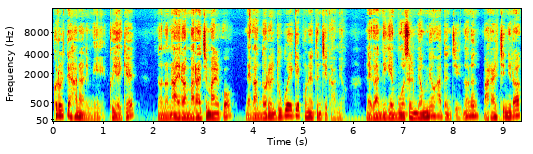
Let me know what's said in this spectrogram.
그럴 때 하나님이 그에게 너는 아이라 말하지 말고 내가 너를 누구에게 보내든지 가며 내가 네게 무엇을 명령하든지 너는 말할지니라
